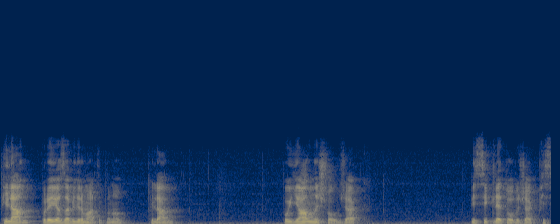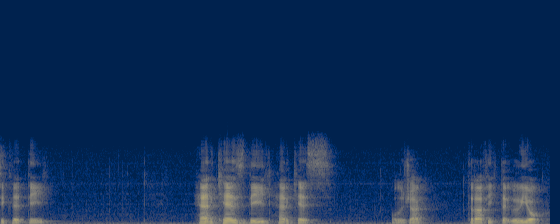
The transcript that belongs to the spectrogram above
Plan. Buraya yazabilirim artık bunu. Plan. Bu yanlış olacak. Bisiklet olacak. Bisiklet değil. Herkes değil. Herkes olacak. Trafikte ı yok.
